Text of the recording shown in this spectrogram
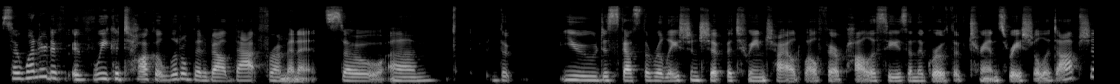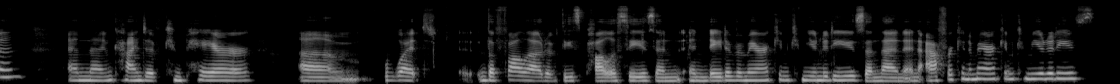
so I wondered if if we could talk a little bit about that for a minute. So um, the you discuss the relationship between child welfare policies and the growth of transracial adoption, and then kind of compare um, what the fallout of these policies in, in Native American communities and then in African American communities.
